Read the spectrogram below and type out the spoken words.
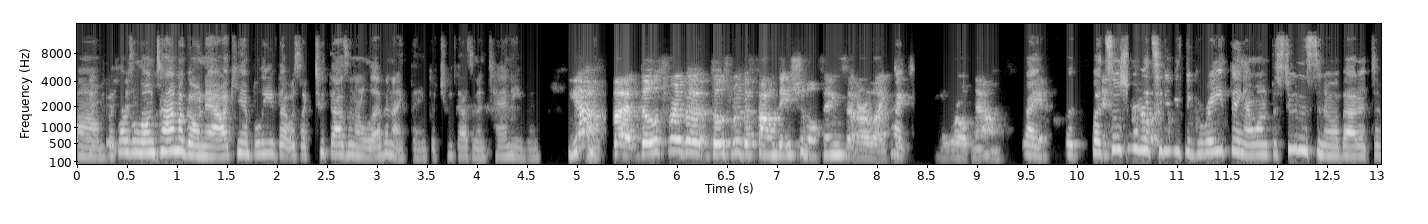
Um, but that was a long time ago now. I can't believe that was like 2011, I think, or 2010 even. Yeah, but those were the those were the foundational things that are like Right. the world now. Right. Yeah. But but It's social media today is a great thing. I want the students to know about it to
